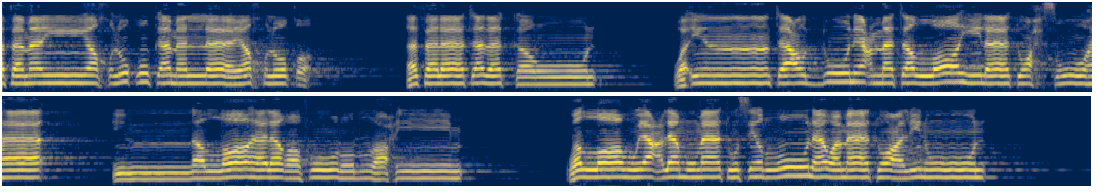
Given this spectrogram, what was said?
أفمن يخلق كمن لا يخلق أفلا تذكرون وإن تعدوا نعمة الله لا تحصوها إن الله لغفور رحيم والله يعلم ما تسرون وما تعلنون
